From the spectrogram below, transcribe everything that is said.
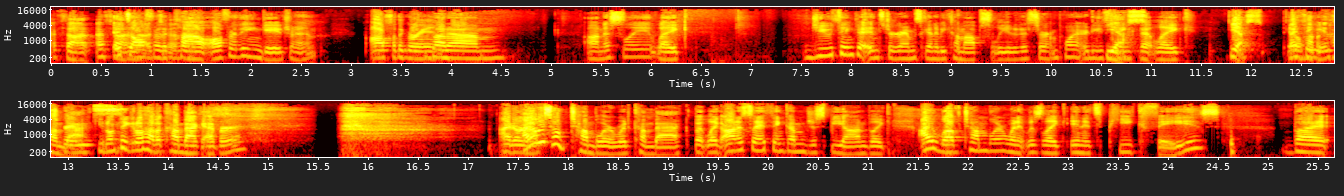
I've thought. I've thought it's all for the clout, all for the engagement. that. all for the grand. But um, honestly, like, do you think that Instagram's going to become obsolete at a certain point, or do you think Yes. that like yes, it'll I think have a comeback? Instagram's- You don't think it'll have a comeback ever? I don't know. I always hope Tumblr would come back, but like honestly, I think I'm just beyond like I love Tumblr when it was like in its peak phase, but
